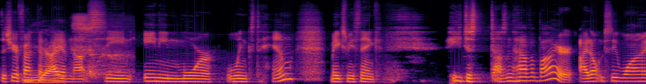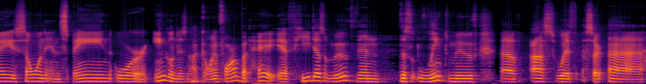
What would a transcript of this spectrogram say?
the sheer fact that I have not seen any more links to him makes me think he just doesn't have a buyer. I don't see why someone in Spain or England is not going for him. But hey, if he doesn't move, then this linked move of us with uh,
